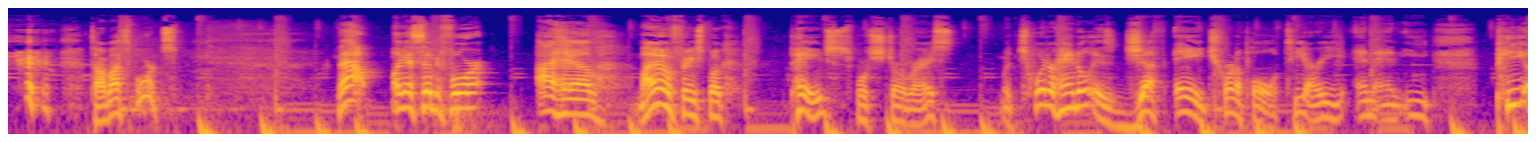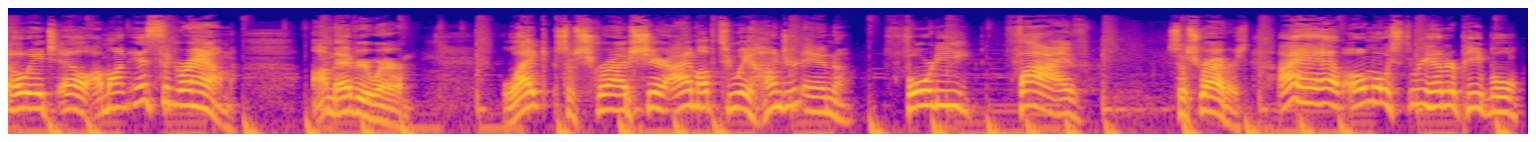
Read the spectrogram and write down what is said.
talk about sports. Now, like I said before, I have my own Facebook page, Sports Strawberry Ice. My Twitter handle is Jeff A. Trennepohl, T R E N N E P O H L. I'm on Instagram. I'm everywhere. Like, subscribe, share. I'm up to 145 subscribers. I have almost 300 people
